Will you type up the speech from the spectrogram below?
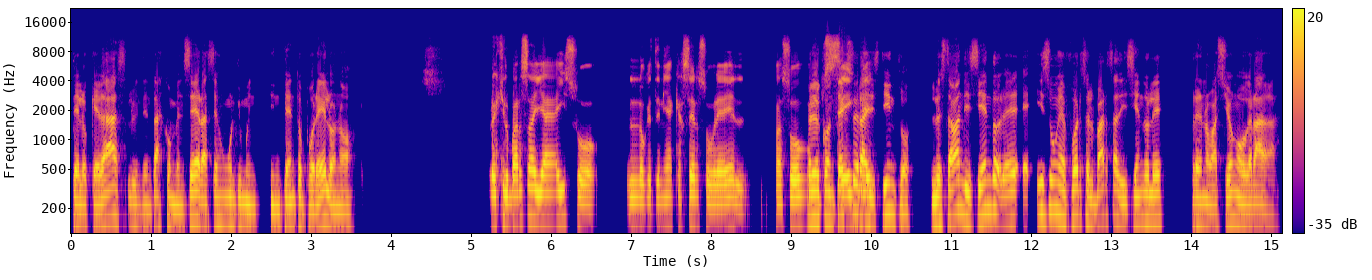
te lo quedás, lo intentás convencer, haces un último intento por él o no? Pero es que el Barça ya hizo lo que tenía que hacer sobre él. Pasó Pero el contexto era distinto. Lo estaban diciendo, eh, eh, hizo un esfuerzo el Barça diciéndole renovación o grada.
